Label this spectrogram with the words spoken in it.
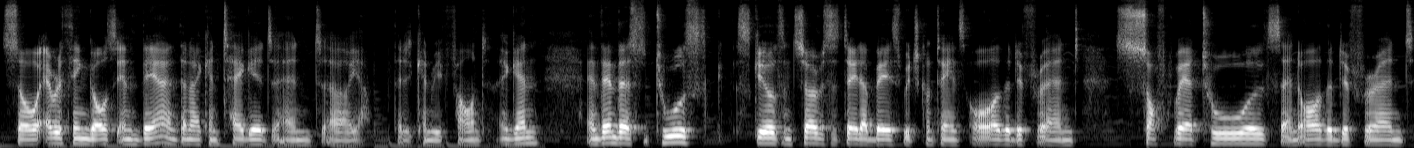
so everything goes in there and then I can tag it and uh, yeah, that it can be found again. And then there's the tools, skills and services database, which contains all the different software tools and all the different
